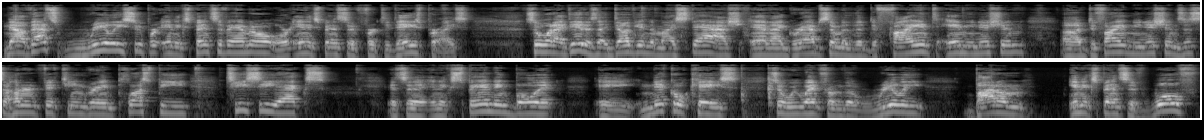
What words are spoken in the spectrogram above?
Now that's really super inexpensive ammo or inexpensive for today's price. So what I did is I dug into my stash and I grabbed some of the Defiant ammunition. Uh, Defiant munitions, this is 115 grain plus P TCX. It's a, an expanding bullet, a nickel case. So we went from the really bottom inexpensive Wolf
